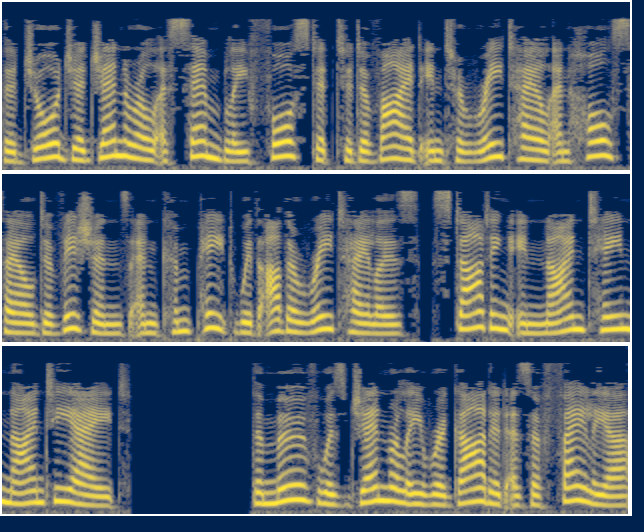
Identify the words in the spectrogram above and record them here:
the Georgia General Assembly forced it to divide into retail and wholesale divisions and compete with other retailers, starting in 1998. The move was generally regarded as a failure,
